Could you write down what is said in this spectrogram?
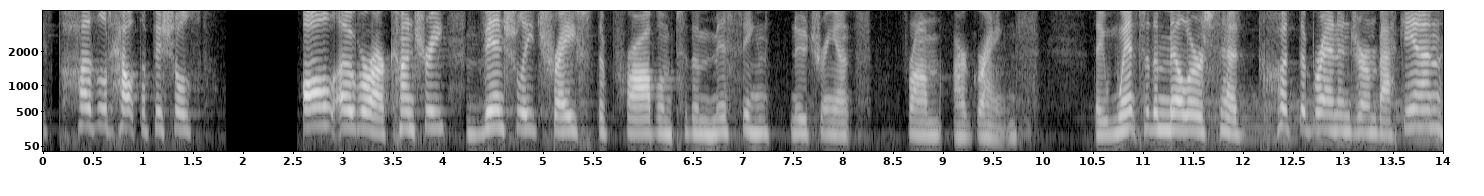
These puzzled health officials all over our country eventually traced the problem to the missing nutrients from our grains. They went to the millers, said, put the bran and germ back in.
